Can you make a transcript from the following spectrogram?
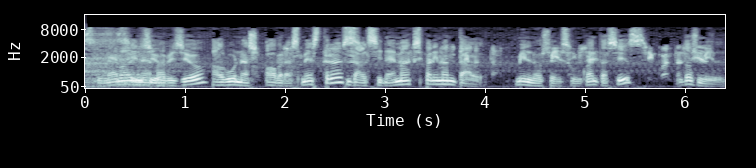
Cinema, Cinema Visió, algunes obres mestres del cinema experimental. 1956-2000.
